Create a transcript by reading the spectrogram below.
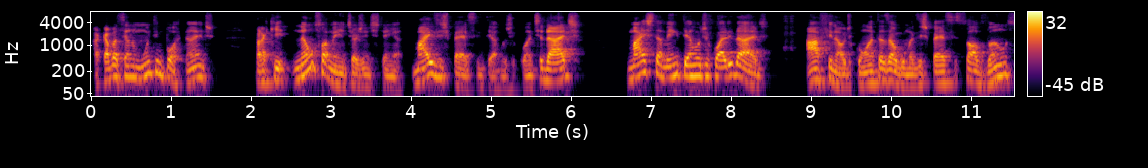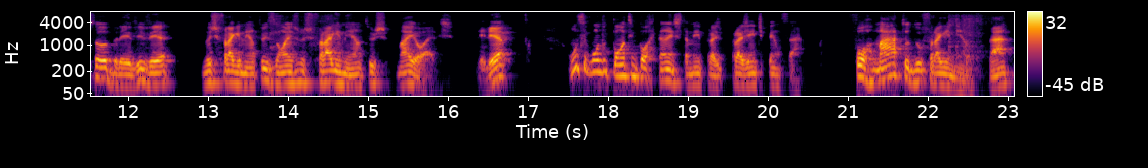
acaba sendo muito importante para que não somente a gente tenha mais espécies em termos de quantidade, mas também em termos de qualidade. Afinal de contas, algumas espécies só vão sobreviver nos fragmentos ons, nos fragmentos maiores. Beleza? Um segundo ponto importante também para a gente pensar: formato do fragmento. Tá?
